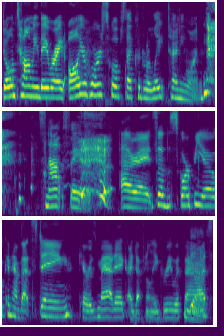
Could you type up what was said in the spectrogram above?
don't tell me they write all your horoscopes that could relate to anyone. not fair. All right, so the Scorpio can have that sting, charismatic. I definitely agree with that. Yes.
